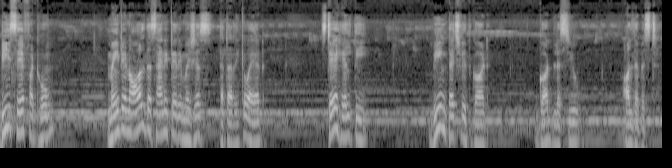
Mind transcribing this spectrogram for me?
Be safe at home. Maintain all the sanitary measures that are required. Stay healthy. Be in touch with god. God bless you all the best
